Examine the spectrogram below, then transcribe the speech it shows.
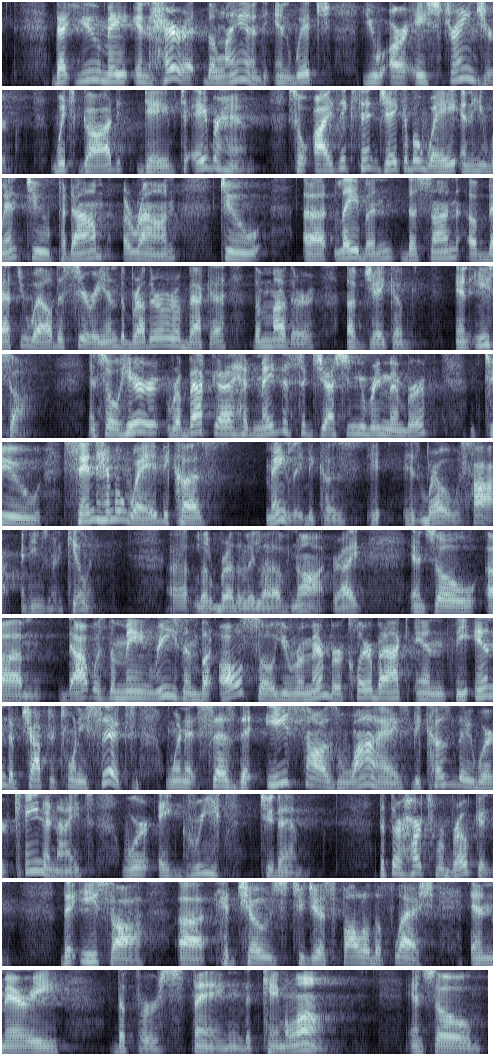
that you may inherit the land in which you are a stranger, which God gave to Abraham. So Isaac sent Jacob away, and he went to Paddan Aram to uh, Laban, the son of Bethuel the Syrian, the brother of Rebekah, the mother of Jacob and Esau. And so here, Rebekah had made the suggestion, you remember, to send him away because mainly because his bro was hot and he was going to kill him. Uh, little brotherly love, not, right? And so um, that was the main reason. But also, you remember clear back in the end of chapter 26 when it says that Esau's wives, because they were Canaanites, were a grief to them, that their hearts were broken, that Esau uh, had chose to just follow the flesh and marry the first thing that came along. And so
